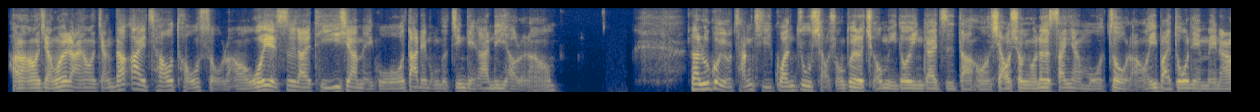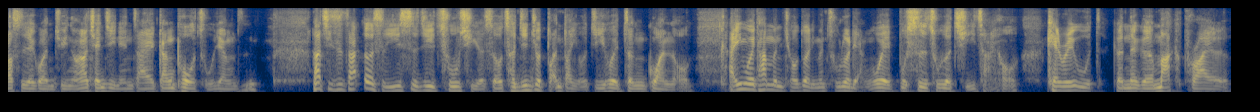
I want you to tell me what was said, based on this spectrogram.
好，然后讲回来哈，讲到爱超投手然后我也是来提一下美国大联盟的经典案例好了，然后。那如果有长期关注小熊队的球迷都应该知道哦，小熊有那个三羊魔咒，然后一百多年没拿到世界冠军，然后前几年才刚破除这样子。那其实，在二十一世纪初期的时候，曾经就短短有机会争冠哦，啊，因为他们球队里面出了两位不世出的奇才哦，Carry Wood 跟那个 Mark Pryor。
